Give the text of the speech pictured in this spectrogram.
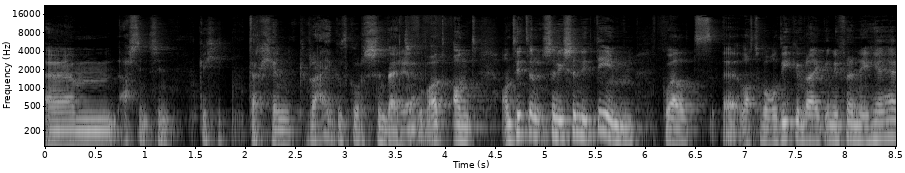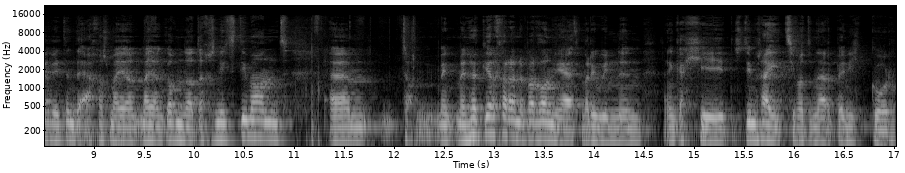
um, a sy'n sy gallu darllen Cymraeg wrth gwrs yn beth yeah. gwybod, ond, ond sy'n ni syni dim gweld uh, lot o bobl di Gymraeg yn ei ffrynu hi hefyd, ynddo, achos mae o'n, mae on gofnod, achos nid dim ond, um, mae'n mae hygyrch o ran y barddoniaeth, mae rhywun yn, yn gallu, dim rhaid ti fod yn arbenigwr,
